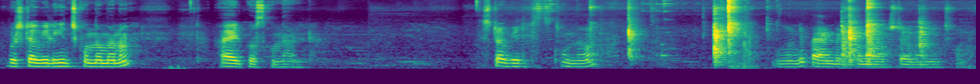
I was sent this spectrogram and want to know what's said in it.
ఇప్పుడు స్టవ్ వెలిగించుకుందాం మనం. ఆయిల్ పోసుకుందాం అండి స్టవ్ వెలిగిస్తున్నాం. ఇదిగోండి ప్యాన్ పెట్టుకున్నాం స్టవ్ వెలిగించుకున్నాం.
